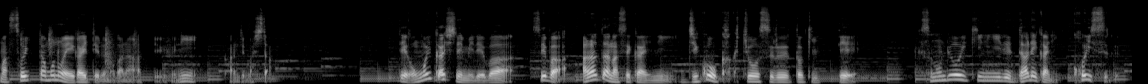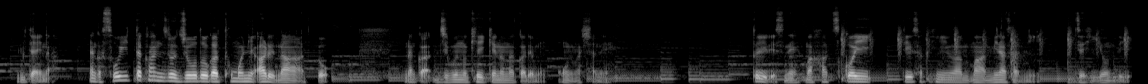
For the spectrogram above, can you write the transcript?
まあそういったものを描いてるのかなっていうふうに感じました。で、思い返してみれば、そういえば新たな世界に自己を拡張する時って、その領域にいる誰かに恋するみたいな、なんかそういった感じの情動が共にあるなぁと、なんか自分の経験の中でも思いましたね。というですね、まあ、初恋っていう作品はまあ皆さんにぜひ読んで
